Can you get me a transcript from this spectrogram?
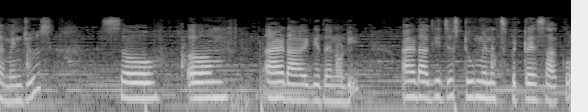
ಲೆಮನ್ ಜ್ಯೂಸ್ ಸೊ ಆ್ಯಡ್ ಆಗಿದೆ ನೋಡಿ. ಆ್ಯಡ್ ಆಗಿ ಜಸ್ಟ್ ಟೂ ಮಿನಿಟ್ಸ್ ಬಿಟ್ಟರೆ ಸಾಕು.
